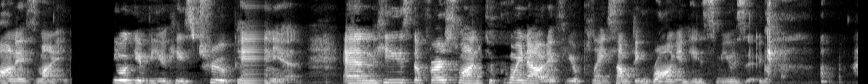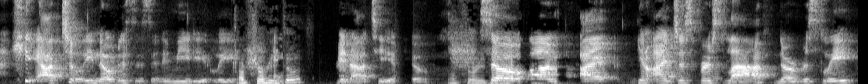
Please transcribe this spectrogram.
on his mind. He will give you his true opinion. And he's the first one to point out if you're playing something wrong in his music. he actually notices it immediately. I'm sure he does. It out to you. I'm sure he so um, I, you know, I just first laughed nervously,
